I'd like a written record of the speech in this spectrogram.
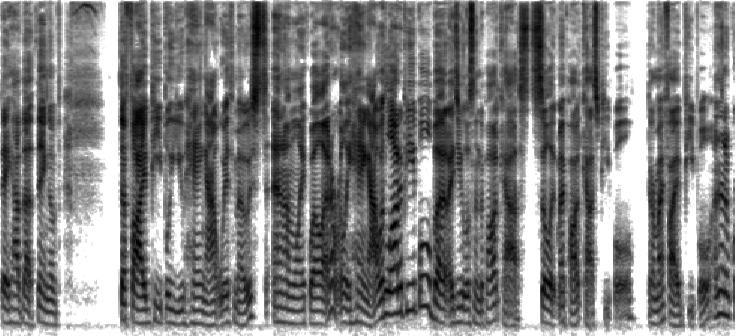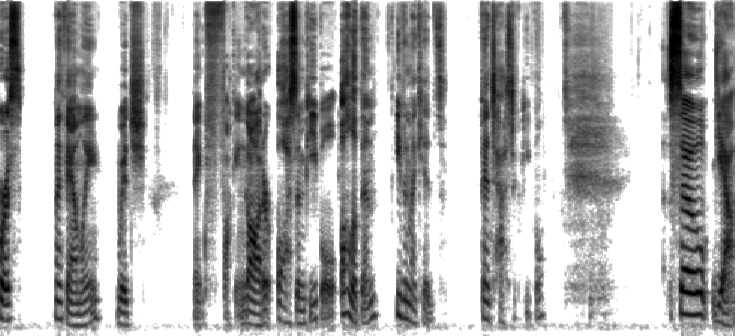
they have that thing of the five people you hang out with most. And I'm like, well, I don't really hang out with a lot of people, but I do listen to podcasts. So like my podcast people, they're my five people. And then of course, my family, which thank fucking God are awesome people. All of them, even my kids. Fantastic people. So, yeah.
